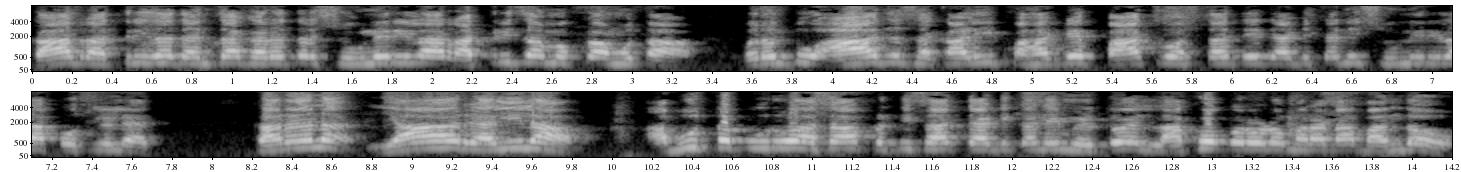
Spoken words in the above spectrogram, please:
काल रात्रीचा त्यांचा खरं तर शिवनेरीला रात्रीचा मुक्काम होता. परंतु आज सकाळी पहाटे पाच वाजता ते त्या ठिकाणी शिवनेरीला पोहोचलेले आहेत. कारण या रॅलीला अभूतपूर्व असा प्रतिसाद त्या ठिकाणी मिळतोय. लाखो करोडो मराठा बांधव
